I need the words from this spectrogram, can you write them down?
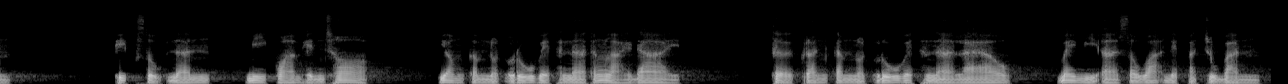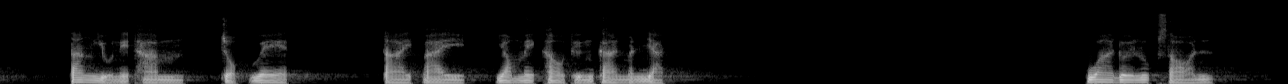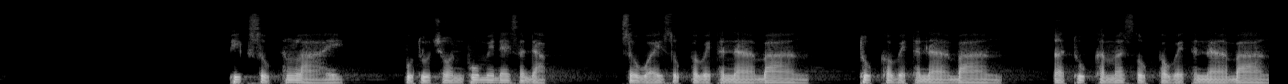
ภิกษุนั้นมีความเห็นชอบ ย่อมกำหนดรู้เวทนาทั้งหลายได้ เธอกรันกำหนดรู้เวทนาแล้ว ไม่มีอาสวะในปัจจุบัน ตั้งอยู่ในธรรม จบเวท ตายไป ย่อมไม่เข้าถึงการบัญญัติ ว่าด้วยลูกศร ภิกษุทั้งหลาย ปุถุชนผู้ไม่ได้สดับ สวยสุขเวทนาบ้าง ทุกขเวทนาบ้าง อทุกขมสุขเวทนาบ้าง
